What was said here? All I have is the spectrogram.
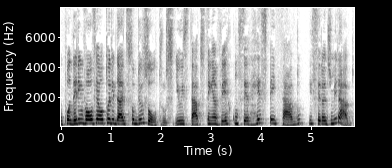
O poder envolve a autoridade sobre os outros e o status tem a ver com ser respeitado e ser admirado.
